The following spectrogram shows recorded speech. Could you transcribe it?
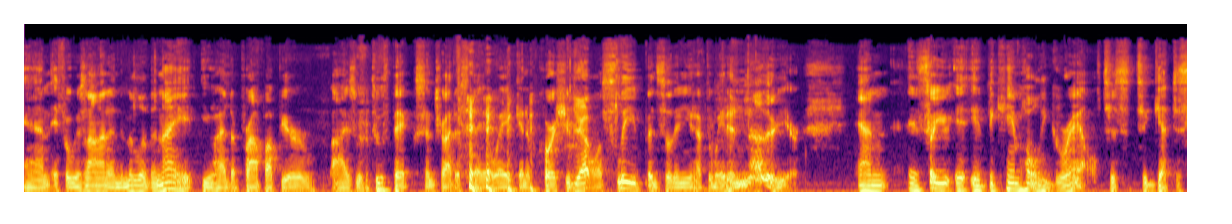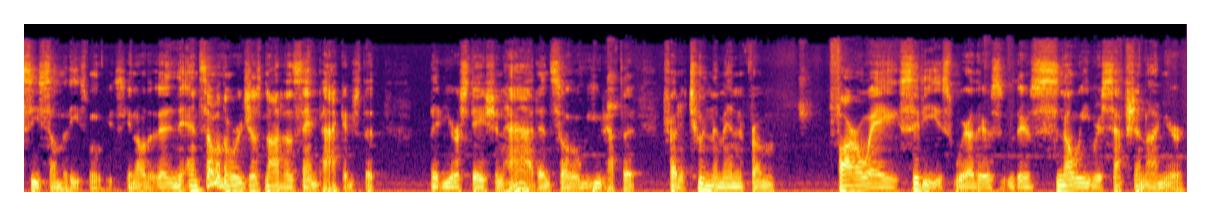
And if it was on in the middle of the night, you had to prop up your eyes with toothpicks and try to stay awake. and of course, you'd Yep. fall asleep. And so then you'd have to wait another year. And, and so you, it, it became holy grail to, to get to see some of these movies, you know, and, and some of them were just not in the same package that, that your station had. And so you'd have to try to tune them in from faraway cities where there's there's snowy reception on your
